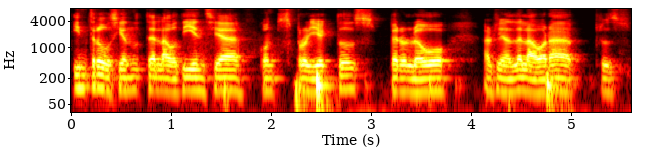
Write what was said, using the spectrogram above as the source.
introduciéndote a la audiencia con tus proyectos, pero luego al final de la hora, pues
